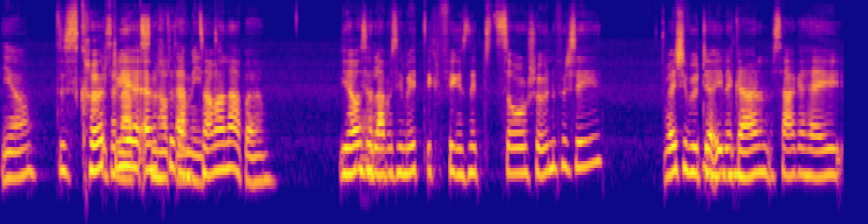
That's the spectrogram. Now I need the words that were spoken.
ja. Das gehört wie einfach halt zu dem Zusammenleben. Ja, sie ja. leben sie mit. Ich finde es nicht so schön für sie. Weißt, ich würde ja mhm. ihnen gerne sagen, hey,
